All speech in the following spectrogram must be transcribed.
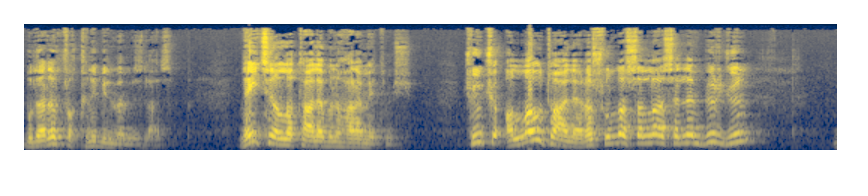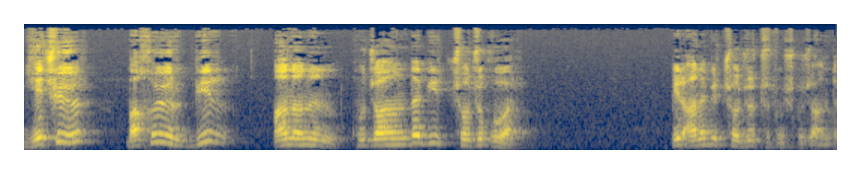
Bunların fıkhını bilmemiz lazım. Ne için Allah Teala bunu haram etmiş? Çünkü Allahu Teala Resulullah sallallahu aleyhi ve sellem bir gün geçiyor, bakıyor bir ananın kucağında bir çocuk var. Bir ana bir çocuğu tutmuş kucağında.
